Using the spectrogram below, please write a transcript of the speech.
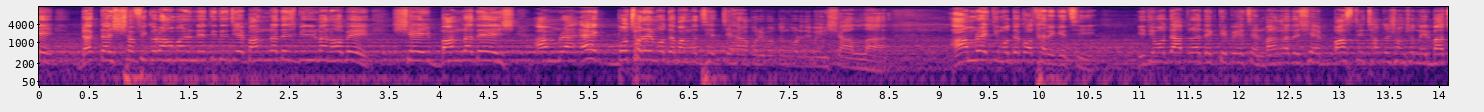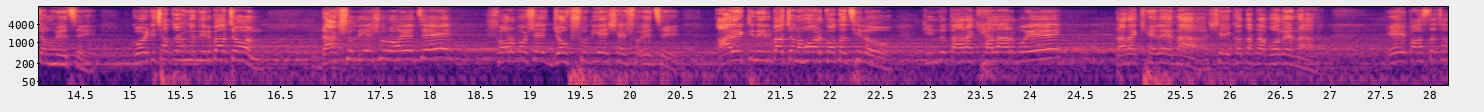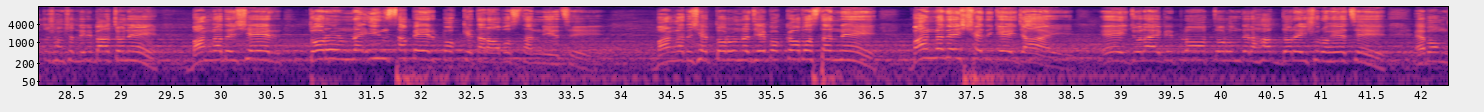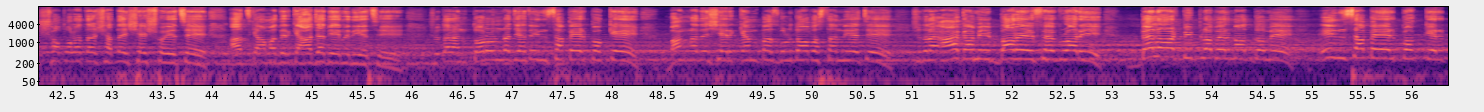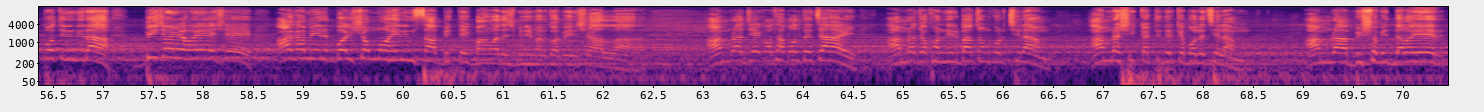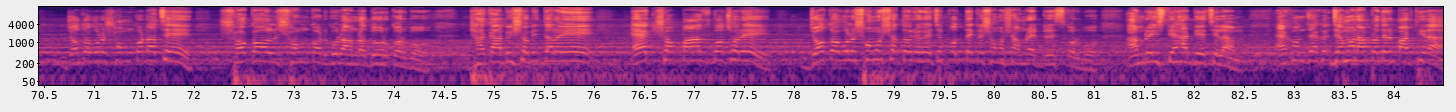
ডাক্তার শফিকুর রহমানের নেতৃত্বে যে বাংলাদেশ বিনির্মাণ হবে, সেই বাংলাদেশ আমরা এক বছরের মধ্যে বাংলাদেশের চেহারা পরিবর্তন করে দেবো, ইনশাআল্লাহ। আমরা ইতিমধ্যে কথা রেখেছি। ইতিমধ্যে আপনারা দেখতে পেয়েছেন, বাংলাদেশে পাঁচটি ছাত্র সংসদ নির্বাচন হয়েছে। কয়টি ছাত্র সংসদ নির্বাচন? ডাকসু দিয়ে শুরু হয়েছে, সর্বশেষ যোগসু দিয়ে শেষ হয়েছে। আরেকটি নির্বাচন হওয়ার কথা ছিল, কিন্তু তারা খেলার বয়ে তারা খেলে না, সেই কথাটা বলে না। এই পাঁচটা ছাত্র সংসদ নির্বাচনে বাংলাদেশের তরুণরা ইনসাফের পক্ষে তারা অবস্থান নিয়েছে। বাংলাদেশের তরুণরা যে পক্ষে অবস্থান নেয়, বাংলাদেশ সেদিকেই যায়। এই জুলাই বিপ্লব তরুণদের হাত ধরেই শুরু হয়েছে এবং সফলতার সাথে শেষ হয়েছে, আজকে আমাদেরকে আজাদি এনে দিয়েছে। সুতরাং তরুণরা যেহেতু ইনসাফের পক্ষে বাংলাদেশের ক্যাম্পাসগুলোতে অবস্থান নিয়েছে, সুতরাং আগামী বারোই ফেব্রুয়ারি ব্যালট বিপ্লবের মাধ্যমে ইনসাফের পক্ষের প্রতিনিধিরা বিজয়ী হয়ে এসে আগামীর বৈষম্যহীন ইনসাফ ভিত্তিক বাংলাদেশ বিনির্মাণ করবে ইনশাআল্লাহ। আমরা যে কথা বলতে চাই, আমরা যখন নির্বাচন করছিলাম, আমরা শিক্ষার্থীদেরকে বলেছিলাম, আমরা বিশ্ববিদ্যালয়ের যতগুলো সংকট আছে, সকল সংকটগুলো আমরা দূর করব। ঢাকা বিশ্ববিদ্যালয়ে একশো পাঁচ বছরে যতগুলো সমস্যা তৈরি হয়েছে, প্রত্যেকটা সমস্যা আমরা অ্যাড্রেস করব। আমরা ইশতেহার দিয়েছিলাম। এখন যেমন আপনাদের প্রার্থীরা,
